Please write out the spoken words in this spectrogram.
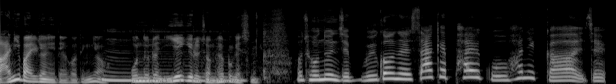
많이 발견이 되거든요. 음. 오늘은 이 얘기를 좀 해보겠습니다. 어, 저는 이제 물건을 싸게 팔고 하니까 이제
